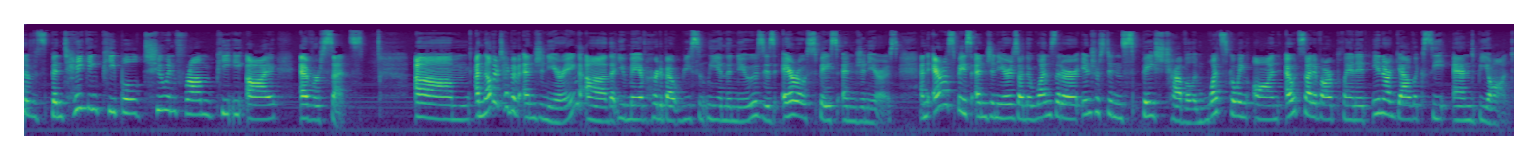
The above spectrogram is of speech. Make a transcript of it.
and has been taking people to and from PEI ever since. Um, another type of engineering uh, that you may have heard about recently in the news is aerospace engineers. And aerospace engineers are the ones that are interested in space travel and what's going on outside of our planet, in our galaxy, and beyond.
